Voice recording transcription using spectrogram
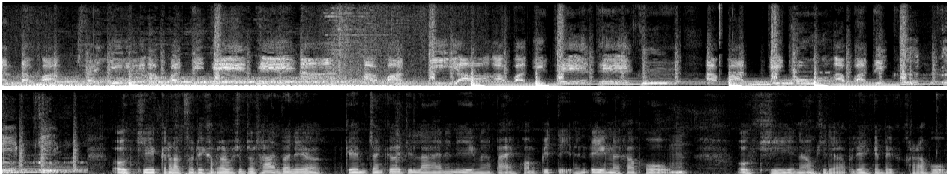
นันตปัจชเยอปฏิเทเทนะอปัตติยาอปฏิเทเทคืออปัตติโทอปฏิคืนคืนคืนโอเคกราบสวัสดีครับท่านผู้ชมทุกท่านตอนนี้เกมจังเกิลดีไลน์นั่นเองนะแปลงความปิตินั่นเองนะครับผมโอเคนะโอเคเดี๋ยวเราไปเล่นกันเถอะครับผม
